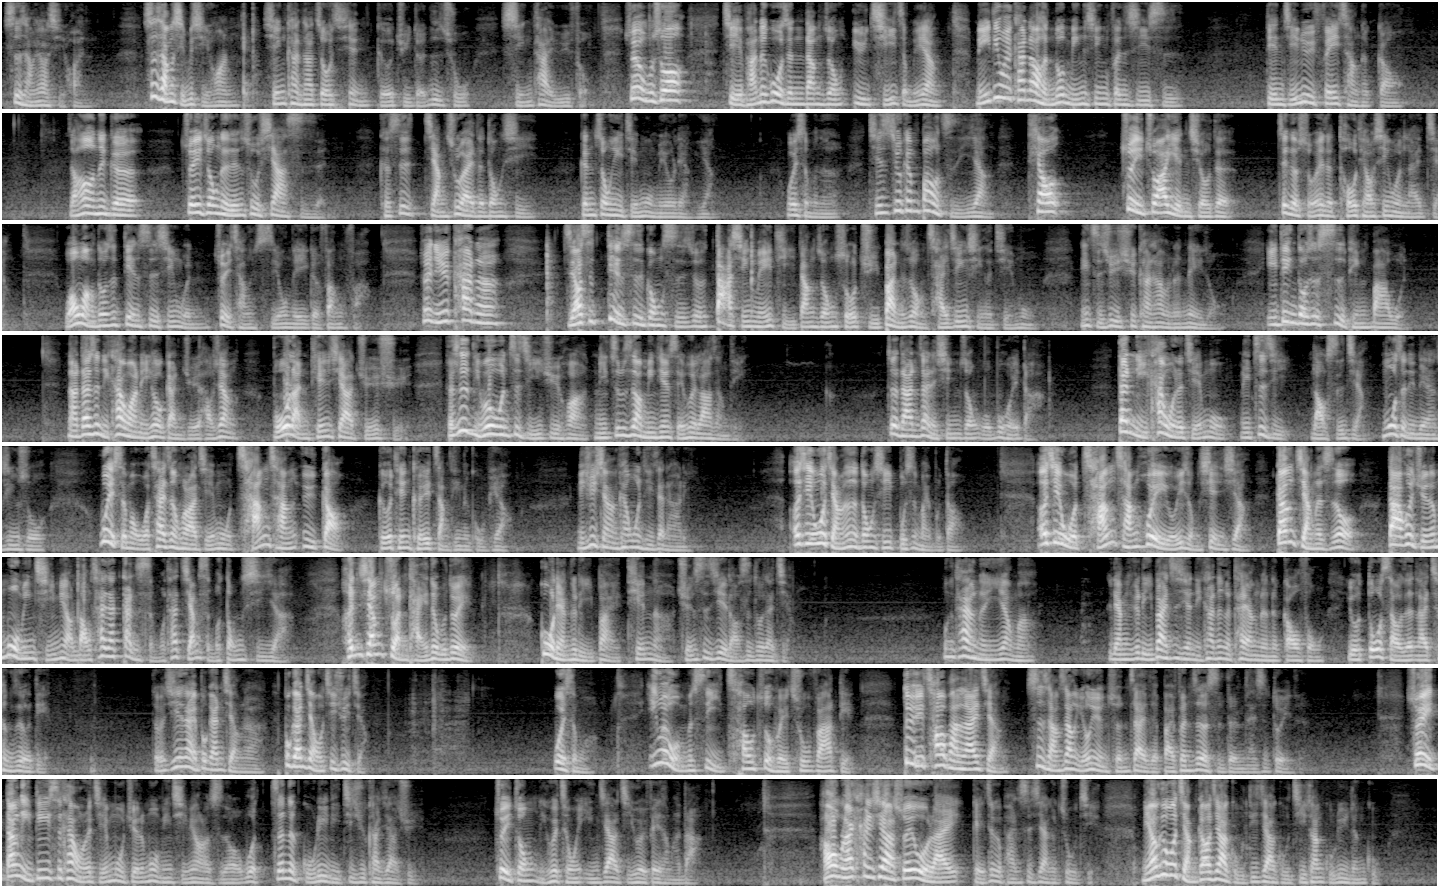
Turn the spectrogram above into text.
市场要喜欢。市场喜不喜欢，先看它周线格局的日出形态与否。所以我们说，解盘的过程当中，与其怎么样，你一定会看到很多明星分析师，点击率非常的高，然后那个。追踪的人数吓死人，可是讲出来的东西跟综艺节目没有两样，为什么呢？其实就跟报纸一样，挑最抓眼球的这个所谓的头条新闻来讲，往往都是电视新闻最常使用的一个方法。所以你去看呢，只要是电视公司，就是大型媒体当中所举办的这种财经型的节目，你仔细去看他们的内容，一定都是四平八稳。那但是你看完了以后，感觉好像博览天下绝学。可是你问问自己一句话：你知不知道明天谁会拉涨停？这答案在你心中，我不回答。但你看我的节目，你自己老实讲，摸着你的良心说，为什么我蔡振华的节目常常预告隔天可以涨停的股票？你去想想看，问题在哪里？而且我讲的那个东西不是买不到，而且我常常会有一种现象，刚讲的时候，大家会觉得莫名其妙，老蔡在干什么？他讲什么东西呀？很想转台，对不对？过两个礼拜，天哪，全世界老师都在讲，跟太阳能一样吗？两个礼拜之前，你看那个太阳能的高峰，有多少人来蹭热点？对吧？现在也不敢讲了，不敢讲，我继续讲。为什么？因为我们是以操作为出发点，对于操盘来讲，市场上永远存在着百分之二十的人才是对的。所以，当你第一次看我的节目觉得莫名其妙的时候，我真的鼓励你继续看下去，最终你会成为赢家的机会非常的大。好，我们来看一下，所以我来给这个盘势下个注解。你要跟我讲高价股、低价股、集团股、绿能股、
